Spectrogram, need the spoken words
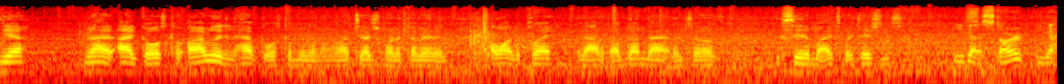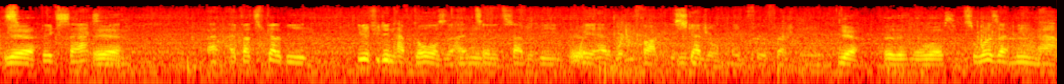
yeah. I mean, I, had- I had goals. Come, I really didn't have goals coming in. I'm not gonna lie to you. I just wanted to come in and I wanted to play, and I've, I've done that, and so I've exceeded my expectations. You got a start. You got Yeah. big sacks. I Yeah. mean, that, that- that's got to be. Even if you didn't have goals, I'd say that's had to be Yeah. way ahead of what you thought the schedule maybe for your freshman year. Yeah, it, it was. So what does that mean now,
